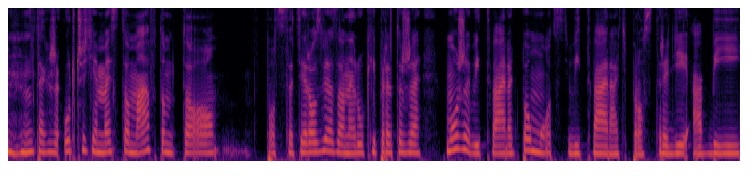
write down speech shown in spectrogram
Mhm, takže určite mesto má v tomto v podstate rozviazané ruky, pretože môže vytvárať, pomôcť vytvárať prostredie, aby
